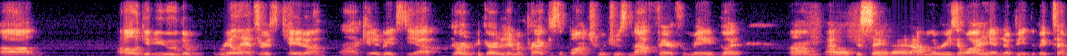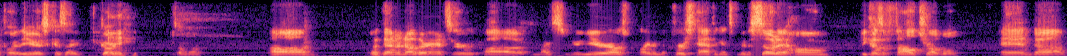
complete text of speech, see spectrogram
um, I'll give you the real answer is Keita. Uh, Keita Bates Diop guarded, guarded him in practice a bunch, which was not fair for me, but um, I like to say that I'm the reason why he ended up being the Big Ten Player of the Year is because I guarded him someone. Um, but then another answer, uh, my senior year, I was playing in the first half against Minnesota at home because of foul trouble, and um,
